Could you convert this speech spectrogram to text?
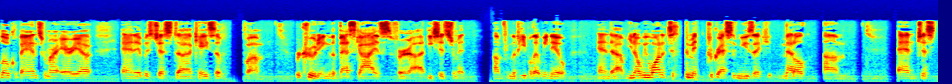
local bands from our area, and it was just a case of um, recruiting the best guys for uh, each instrument um, from the people that we knew. And uh, you know, we wanted to, make progressive music, metal, um, and just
